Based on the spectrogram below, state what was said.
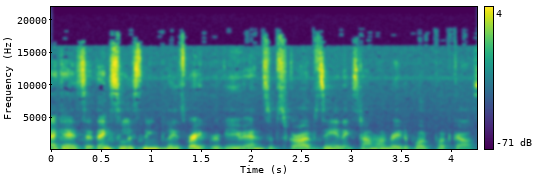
Okay, so thanks for listening. Please rate, review, and subscribe. See you next time on ReadAPod Podcast.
